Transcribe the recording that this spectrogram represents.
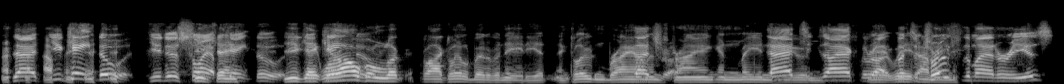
That you can't do it. You just you slap can't- can't, do it. You can't, we're can't all do it. going to look like a little bit of an idiot, including Brown That's and right. Strang and me and That's you. and- exactly yeah, right. we- but the I truth mean- of the matter is,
